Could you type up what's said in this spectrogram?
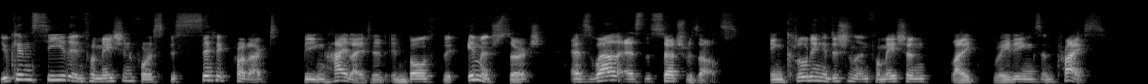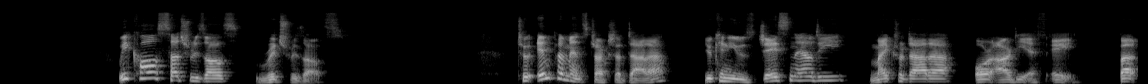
you can see the information for a specific product being highlighted in both the image search as well as the search results, including additional information like ratings and price. We call such results rich results. To implement structured data, you can use JSON-LD, microdata, or RDFA, but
